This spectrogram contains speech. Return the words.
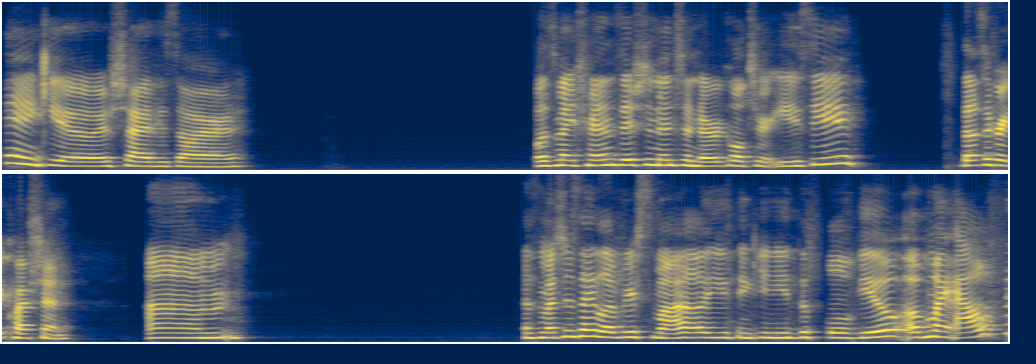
Thank you, Shy Vizard. Was my transition into nerd culture easy? That's a great question. Um, as much as I love your smile, you think you need the full view of my outfit?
